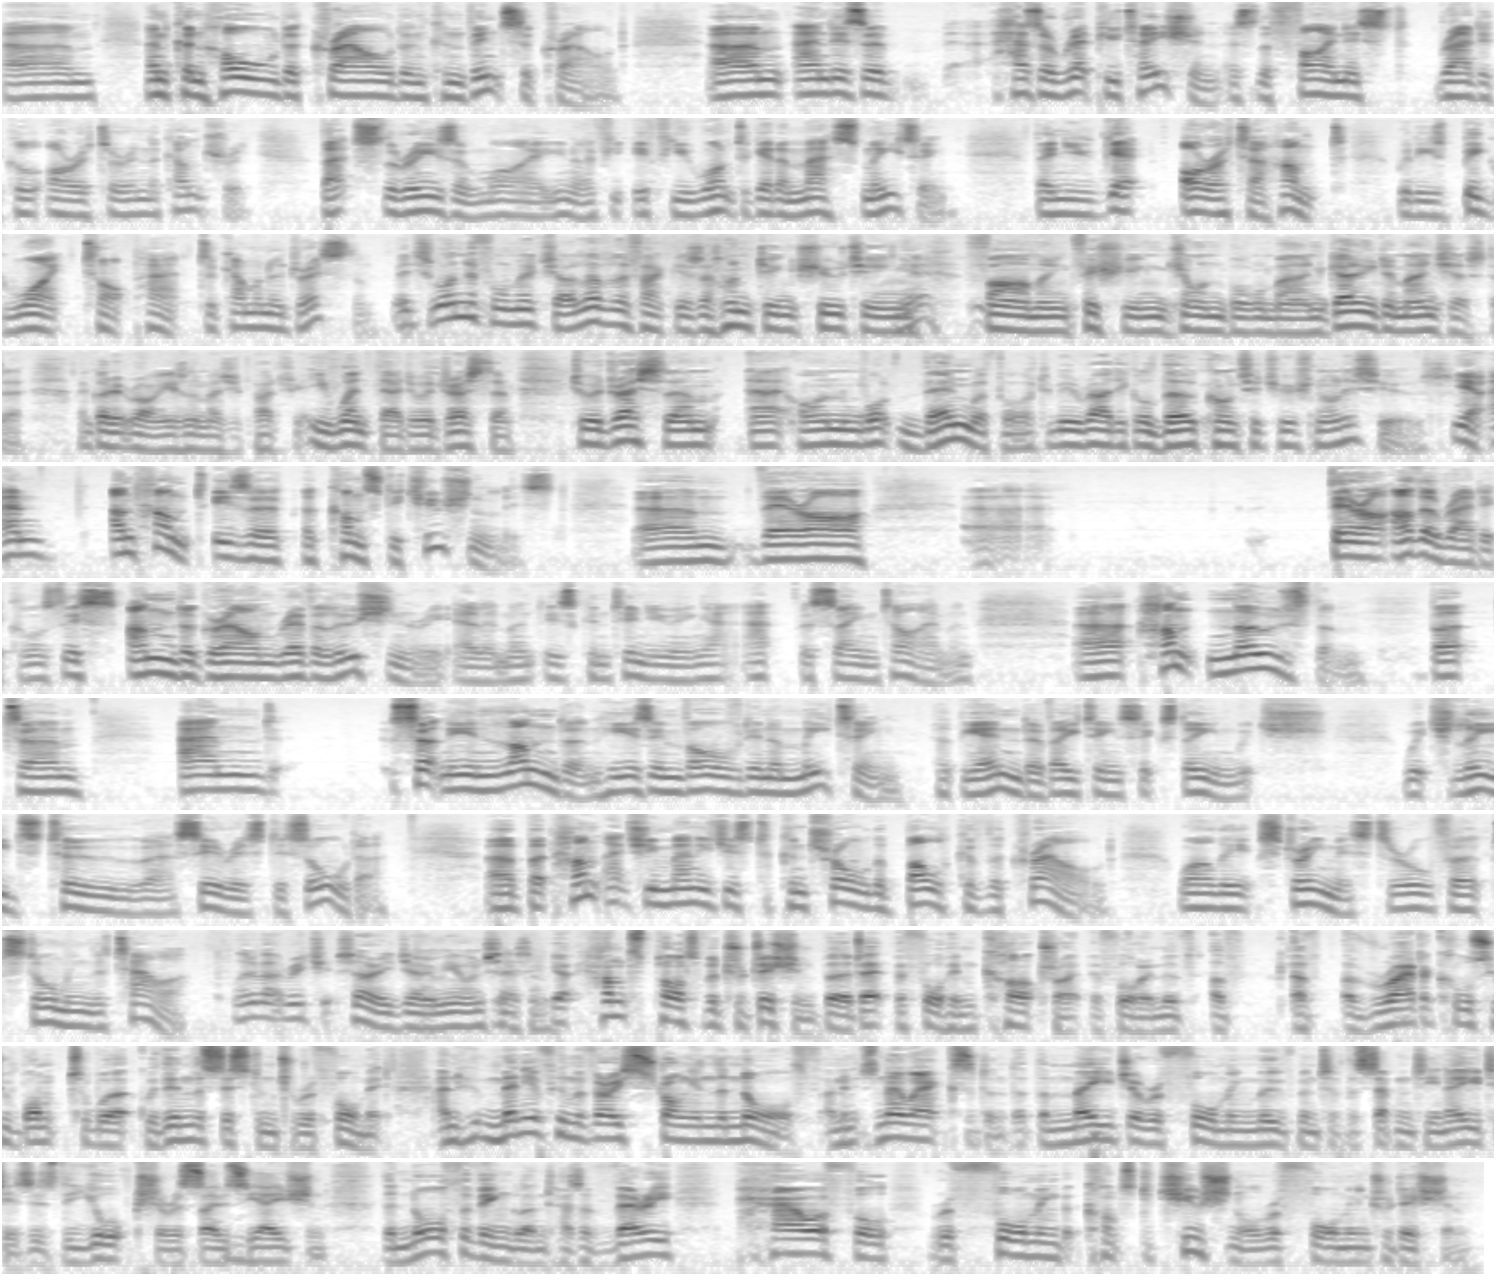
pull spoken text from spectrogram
Um, and can hold a crowd and convince a crowd, um, and is a has a reputation as the finest radical orator in the country. That's the reason why, you know, if you, if you want to get a mass meeting, then you get Orator Hunt with his big white top hat to come and address them. It's a wonderful mixture. I love the fact there's a hunting, shooting, yeah. farming, fishing John Bull man going to Manchester. I got it wrong, he's not Magic Patrick. He went there to address them, to address them uh, on what then were thought to be radical, though constitutional issues. Yeah, and, and Hunt is a, a constitutionalist. Um, there are uh, there are other radicals. This underground revolutionary element is continuing at, at the same time, and uh, Hunt knows them. But um, and certainly in London, he is involved in a meeting at the end of 1816, which which leads to uh, serious disorder. Uh, but Hunt actually manages to control the bulk of the crowd, while the extremists are all for storming the tower. What about Richard? Sorry, Jeremy, you want to say something? Yeah, Hunt's part of a tradition, Burdett before him, Cartwright before him, of, of, of, of, radicals who want to work within the system to reform it, and who, many of whom are very strong in the north. I mean, it's no accident that the major reforming movement of the 1780s is the Yorkshire Association. The north of England has a very powerful reforming but constitutional reforming tradition.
